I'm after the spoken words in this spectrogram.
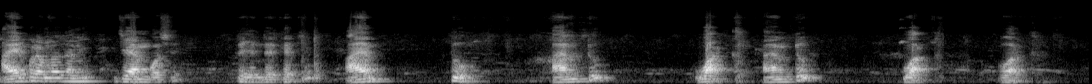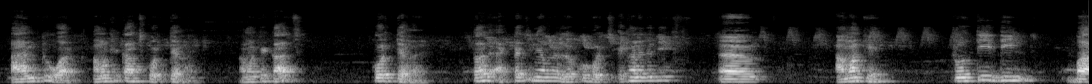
আয়ের পর আমরা জানি যে অ্যাম বসে। প্রেজেন্টের ক্ষেত্রে I am to I am to work I am to work work I am to work আমাকে কাজ করতে হয়। আমাকে কাজ করতে হয়। তাহলে একটা জিনিস আমরা লক্ষ্য করছি। এখানে যদি আমাকে প্রতিদিন বা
